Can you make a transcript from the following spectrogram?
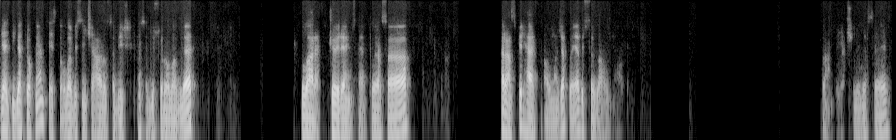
Biraz diqqət yoxlayın testdə. Ola bilsin ki, harılsa bir məsəl qüsur ola bilər. Bunları göy rənglə boyasaq, hər hansı bir hərf alınacaq və ya bir söz alınmalıdır. Yaxşı edəsək.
